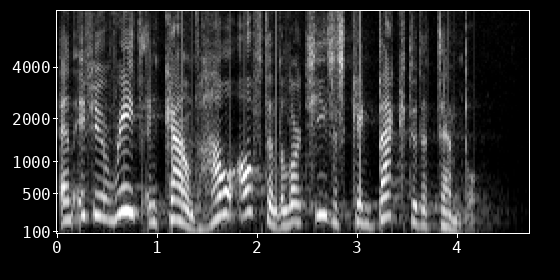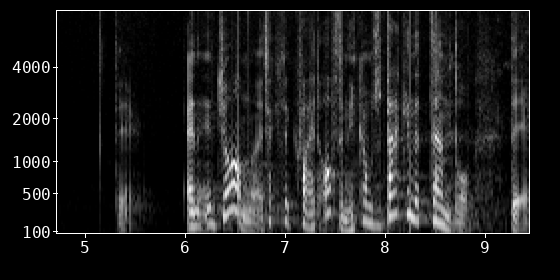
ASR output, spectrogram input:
And if you read and count how often the Lord Jesus came back to the temple there. And in John, it's actually quite often. He comes back in the temple there.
